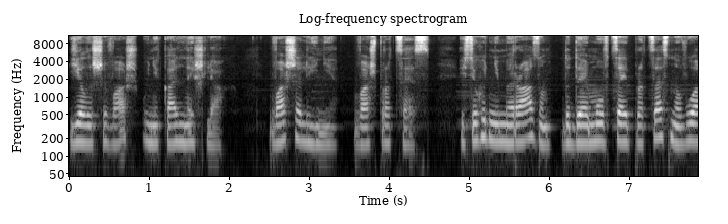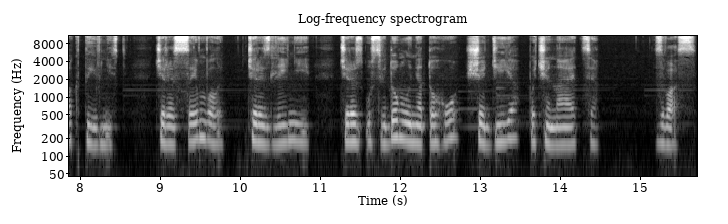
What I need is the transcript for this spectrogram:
є лише ваш унікальний шлях, ваша лінія, ваш процес. І сьогодні ми разом додаємо в цей процес нову активність через символи, через лінії, через усвідомлення того, що дія починається з вас.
